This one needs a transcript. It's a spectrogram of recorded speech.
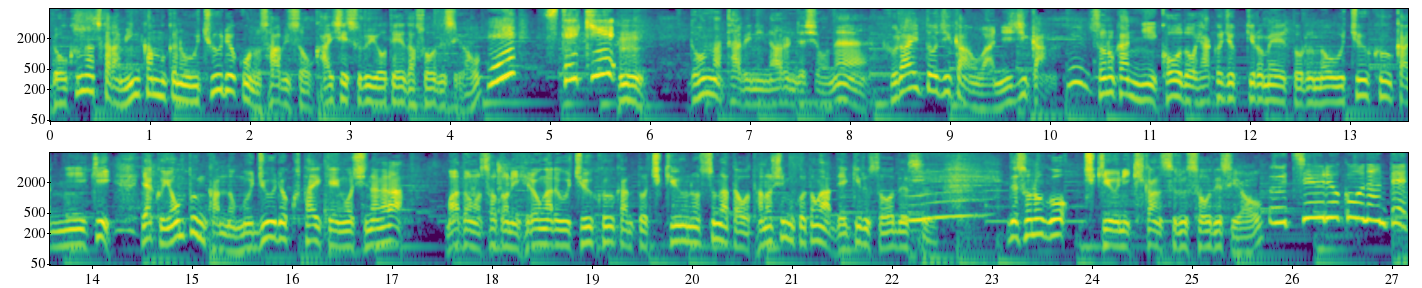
6月から民間向けの宇宙旅行のサービスを開始する予定だそうですよ。え素敵。うん、どんな旅になるんでしょうね。フライト時間は2時間、うんその間に高度 110km の宇宙空間に行き約4分間の無重力体験をしながら窓の外に広がる宇宙空間と地球の姿を楽しむことができるそうです。でその後地球に帰還するそうですよ。宇宙旅行なんて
